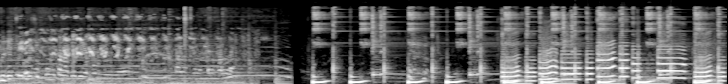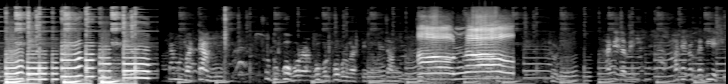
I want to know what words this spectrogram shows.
করে চলেছে। কোন কালাকে বিয়ে করল? জানি হাটে যাবে হাটে একটা দিয়েছি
